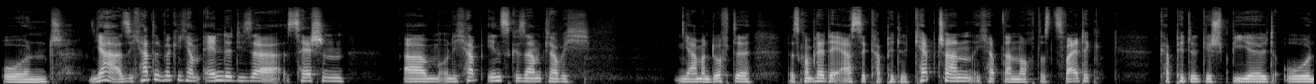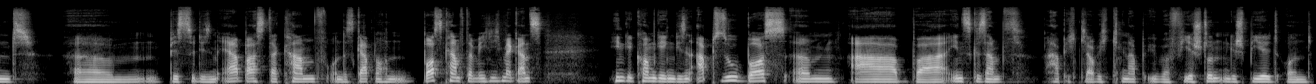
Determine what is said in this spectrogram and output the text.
Und ja, also ich hatte wirklich am Ende dieser Session ähm, und ich habe insgesamt, glaube ich, ja, man durfte das komplette erste Kapitel capturen. Ich habe dann noch das zweite Kapitel gespielt und ähm, bis zu diesem Airbuster-Kampf und es gab noch einen Bosskampf, da bin ich nicht mehr ganz hingekommen gegen diesen Absu-Boss, ähm, aber insgesamt habe ich, glaube ich, knapp über vier Stunden gespielt und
